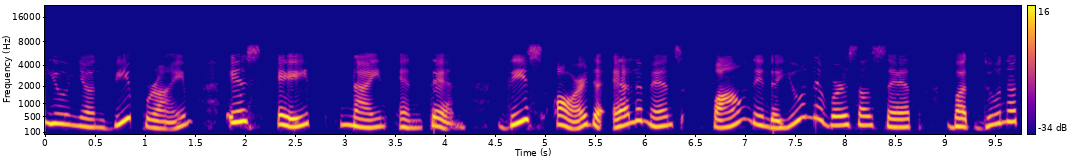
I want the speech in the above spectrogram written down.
union B prime is 8, 9, and 10. These are the elements found in the universal set but do not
